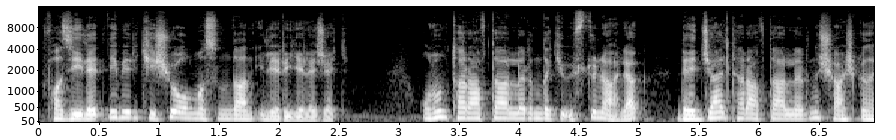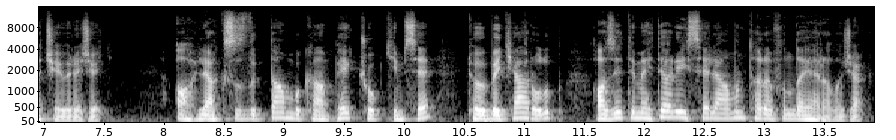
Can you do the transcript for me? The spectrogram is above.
faziletli bir kişi olmasından ileri gelecek. Onun taraftarlarındaki üstün ahlak Deccal taraftarlarını şaşkına çevirecek. Ahlaksızlıktan bıkan pek çok kimse tövbekar olup Hz. Mehdi Aleyhisselam'ın tarafında yer alacak.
